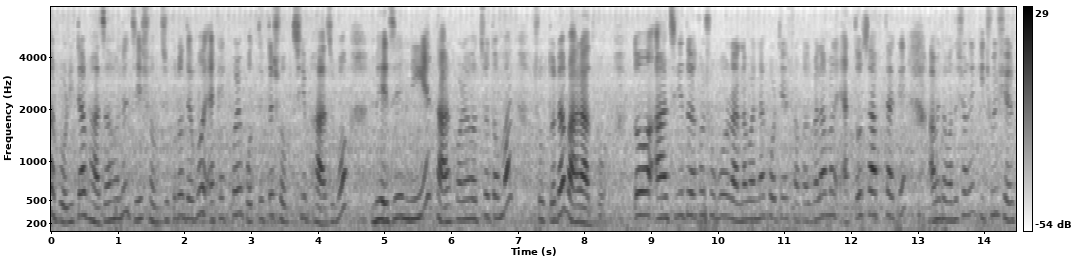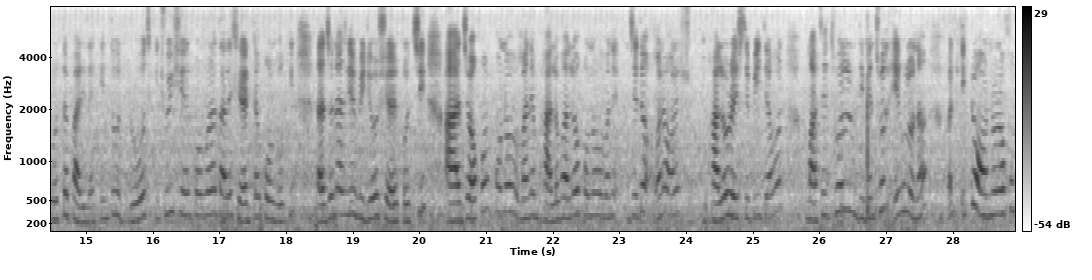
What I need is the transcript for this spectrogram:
আর বড়িটা ভাজা হলে যে সবজিগুলো দেবো, এক এক করে প্রত্যেকটা সবজি ভাজবো, ভেজে নিয়ে তারপরে হচ্ছে তোমার শুক্তোটা বা তো আজকে তো এখন শুভ রান্নাবান্না করছি, আর সকালবেলা আমার এত চাপ থাকে, আমি তোমাদের সঙ্গে কিছুই শেয়ার করতে পারি না। কিন্তু রোজ কিছুই শেয়ার করব না, তাহলে শেয়ারটা করব কি? তার জন্য আজকে ভিডিও শেয়ার করছি। আর যখন কোনো মানে ভালো ভালো কোনো মানে যেটা মানে অনেক ভালো রেসিপি যেমন মাছের ঝোল, ডিমের ঝোল, এগুলো না বাট একটু অন্যরকম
